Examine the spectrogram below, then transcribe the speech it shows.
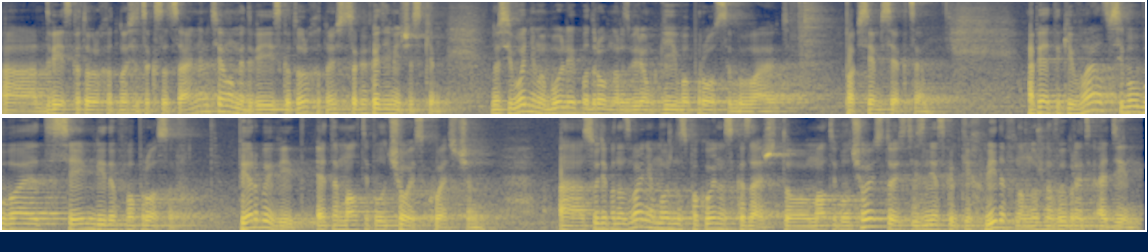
А, две из которых относятся к социальным темам и две из которых относятся к академическим. Но сегодня мы более подробно разберем, какие вопросы бывают по всем секциям. Опять-таки, в IELTS всего бывает 7 видов вопросов. Первый вид – это multiple choice question. А, судя по названию, можно спокойно сказать, что multiple choice, то есть из нескольких видов нам нужно выбрать один.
